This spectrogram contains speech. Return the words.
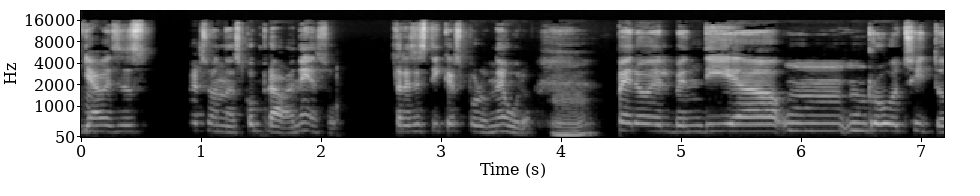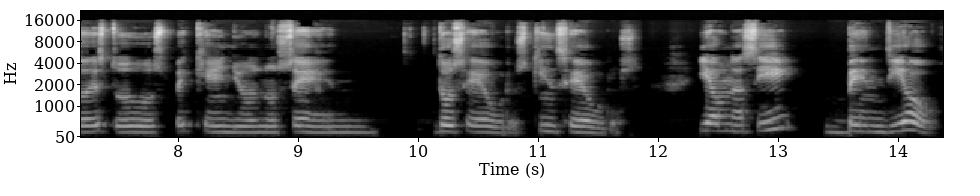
Y a veces personas compraban eso, tres stickers por un euro. Pero él vendía un, un, robotcito de estos pequeños, no sé, en 12 euros, 15 euros. Y aún así vendió.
